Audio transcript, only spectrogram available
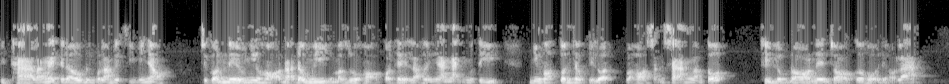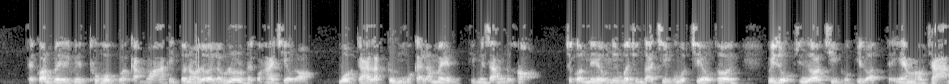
thì thà là ngay từ đầu đừng có làm việc gì với nhau. Chứ còn nếu như họ đã đồng ý, mặc dù họ có thể là hơi ngang ngạnh một tí, nhưng họ tuân theo kỷ luật và họ sẵn sàng làm tốt, thì lúc đó nên cho cơ hội để họ làm. Thế còn về về thu phục và cảm hóa thì tôi nói rồi là luôn phải có hai chiều đó. Một cái là cứng, một cái là mềm thì mới rằng được họ. Chứ còn nếu như mà chúng ta chỉ có một chiều thôi, ví dụ chúng ta chỉ có kỷ luật thì anh em mau chán.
